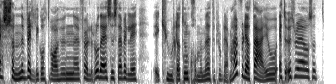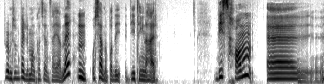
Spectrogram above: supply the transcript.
jeg- skjønner veldig godt hva hun eh, føler, og det, jeg syns det er veldig eh, kult at hun kommer med dette problemet her. fordi det er jo jeg tror det er også et problem som veldig mange kan kjenne seg igjen i, Mm. og kjenne på de, de tingene her. Hvis han uh,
